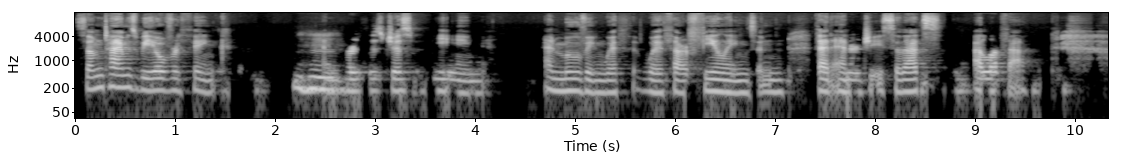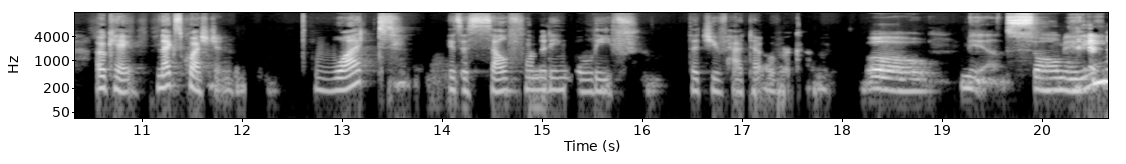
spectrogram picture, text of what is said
Sometimes we overthink mm-hmm. versus just being and moving with with our feelings and that energy. So that's I love that. Okay, next question. What is a self-limiting belief that you've had to overcome? Oh man, so many.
